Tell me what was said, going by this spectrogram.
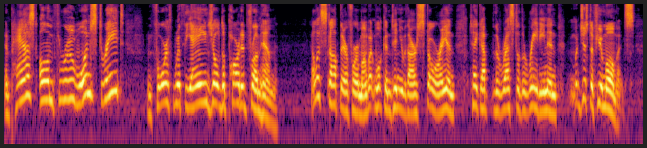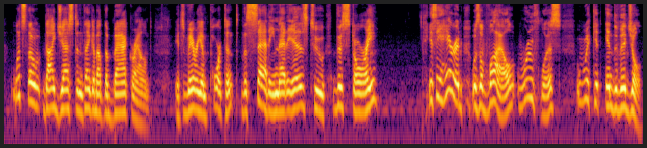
and passed on through one street, and forthwith the angel departed from him. Now let's stop there for a moment. We'll continue with our story and take up the rest of the reading in just a few moments. Let's, though, digest and think about the background. It's very important, the setting that is to this story. You see, Herod was a vile, ruthless, wicked individual.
